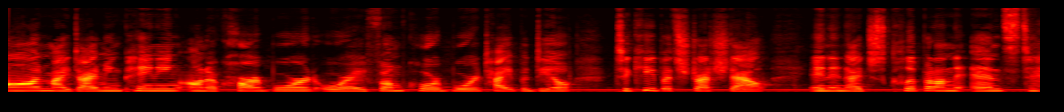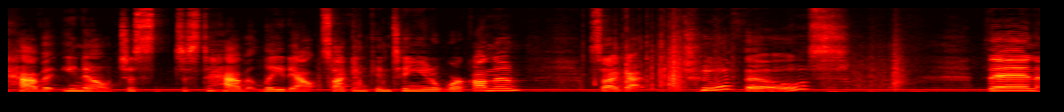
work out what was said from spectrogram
on my diamond painting on a cardboard or a foam cardboard type of deal to keep it stretched out. And then I just clip it on the ends to have it, you know, just, just to have it laid out so I can continue to work on them. So I got two of those. Then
